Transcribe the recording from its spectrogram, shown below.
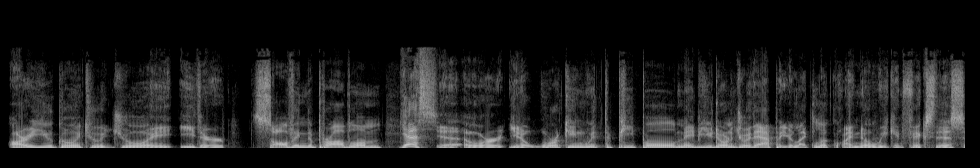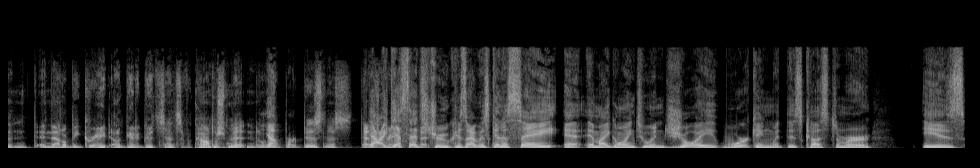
are you going to enjoy either solving the problem yes uh, or you know working with the people maybe you don't enjoy that but you're like look i know we can fix this and and that'll be great i'll get a good sense of accomplishment and it'll yep. help our business that's yeah i guess that's that, true because i was going to say am i going to enjoy working with this customer is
